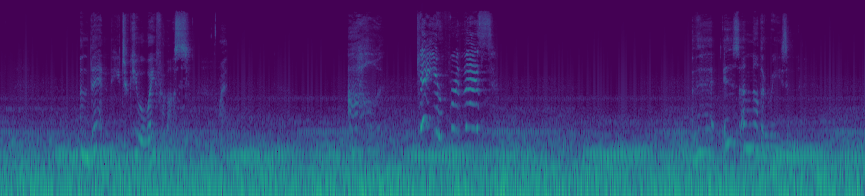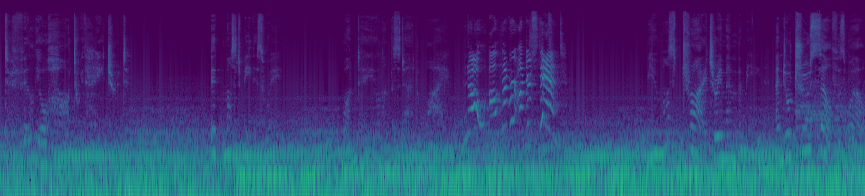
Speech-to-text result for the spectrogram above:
And then he took you away from us. What? for this! There is another reason to fill your heart with hatred. It must be this way. One day you'll understand why. No, I'll never understand! You must try to remember me and your true self as well.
